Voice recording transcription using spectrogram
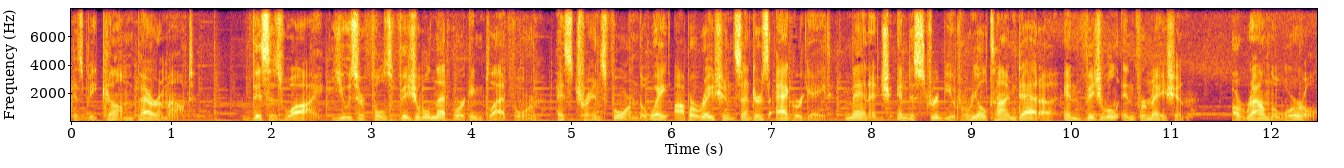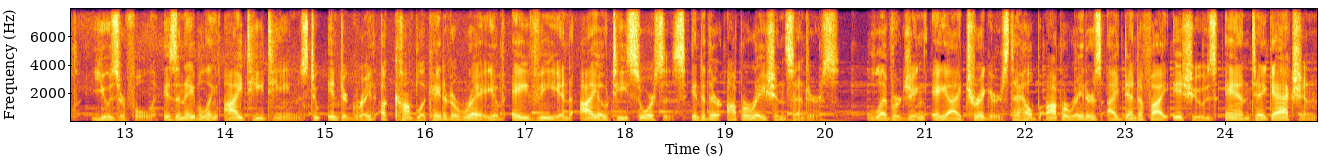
has become paramount. This is why Userful's visual networking platform has transformed the way operation centers aggregate, manage, and distribute real-time data and visual information. Around the world, Userful is enabling IT teams to integrate a complicated array of AV and IoT sources into their operation centers, leveraging AI triggers to help operators identify issues and take action,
